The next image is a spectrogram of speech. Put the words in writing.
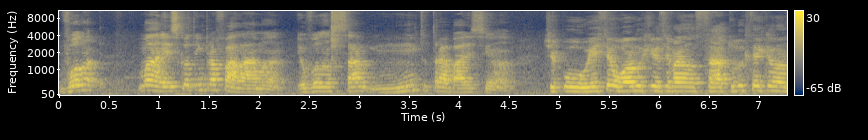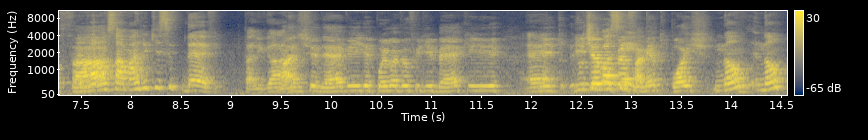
Vou lan... Mano, é isso que eu tenho pra falar, mano. Eu vou lançar muito trabalho esse ano. Tipo, esse é o ano que você vai lançar tudo que tem que lançar. Eu vou lançar mais do que se deve, tá ligado? mais te deve e depois vai ver o feedback e. É, e, tu- e e tu tipo algum assim, pensamento pós. Não, não,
